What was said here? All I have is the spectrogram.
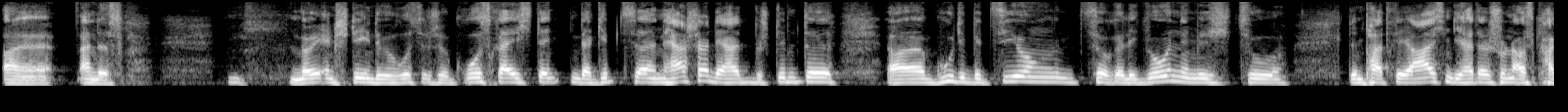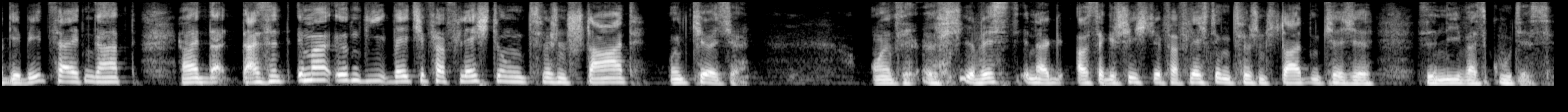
äh, an das neu entstehende russische Großreich denken, da gibt es einen Herrscher, der hat bestimmte äh, gute Beziehungen zur Religion, nämlich zu den Patriarchen, die hat er schon aus KGB-Zeiten gehabt. Ja, da, da sind immer irgendwie welche Verflechtungen zwischen Staat und Kirche. Und ihr wisst der, aus der Geschichte, Verflechtungen zwischen Staat und Kirche sind nie was Gutes.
